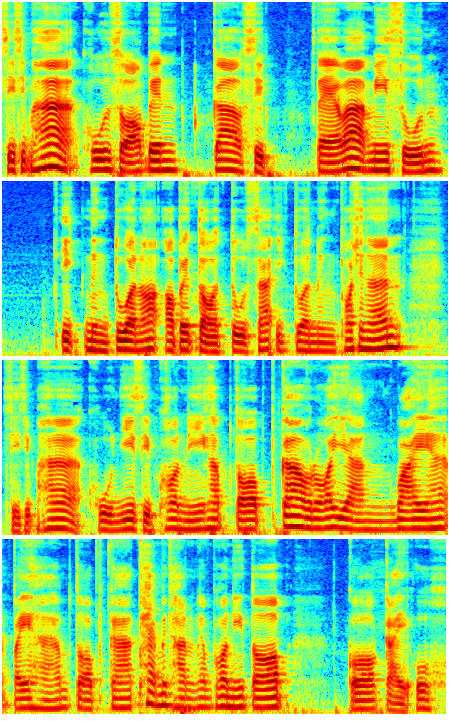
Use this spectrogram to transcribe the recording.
45 คูณ 2 เป็น 90 แต่ว่ามี 0 อีก 1 ตัวเนาะ เอาไปต่อตูดซะอีกตัวหนึ่ง เพราะฉะนั้น 45 คูณ 20 ข้อนี้ครับ ตอบ 900 อย่างไวฮะ ไปหาคำตอบกาแทบไม่ทันครับ ข้อนี้ตอบกอไก่ โอ้โห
